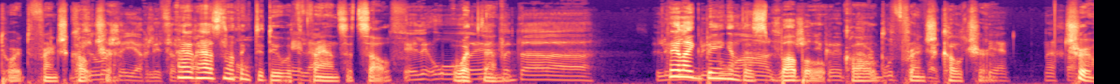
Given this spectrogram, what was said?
toward French culture, and it has nothing to do with France itself. What then? They like being in this bubble called French culture. True.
